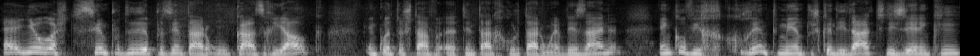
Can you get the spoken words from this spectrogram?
eh, e eu gosto sempre de apresentar um caso real, que, enquanto eu estava a tentar recrutar um web designer, em que ouvi recorrentemente os candidatos dizerem que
